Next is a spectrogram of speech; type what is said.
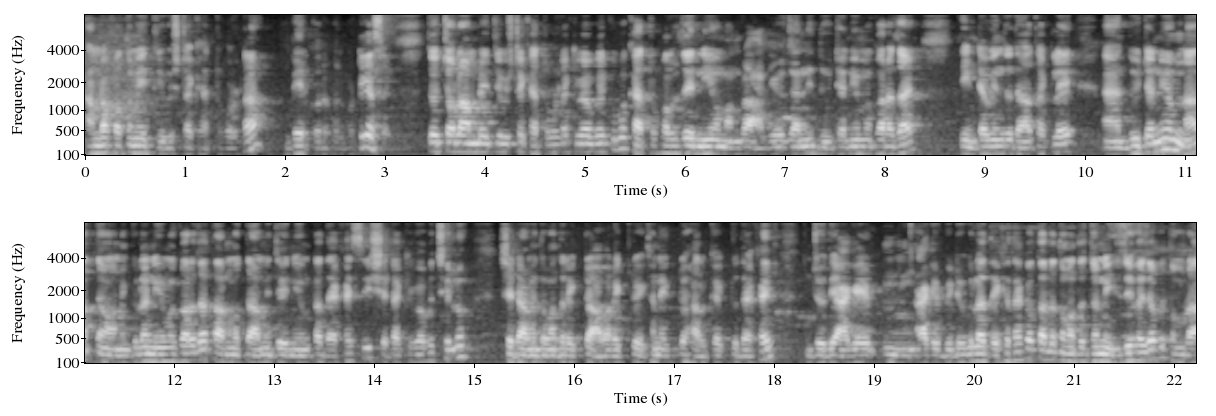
আমরা প্রথমে এই ত্রিভুজটা ক্ষেত্রফলটা বের করে ফেলব, ঠিক আছে? তো চলো আমরা এই ত্রিভুজটা ক্ষেত্রফলটা কীভাবে বের করব? ক্ষেত্রফল যে নিয়ম আমরা আগেও জানি, দুইটা নিয়মে করা যায়। তিনটা বিন্দু দেওয়া থাকলে দুইটা নিয়ম না অনেকগুলো নিয়মে করা যায়। তার মধ্যে আমি যে নিয়মটা দেখাইছি সেটা কীভাবে ছিল, সেটা আমি তোমাদের একটু আবার একটু এখানে একটু হালকা একটু দেখাই। যদি আগে আগের ভিডিওগুলো দেখে থাকো, তাহলে তোমাদের জন্য ইজি হয়ে যাবে। তোমরা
